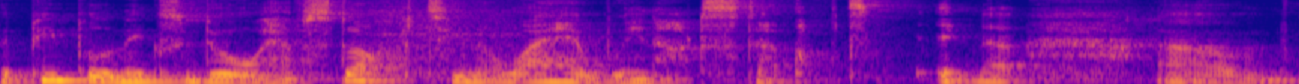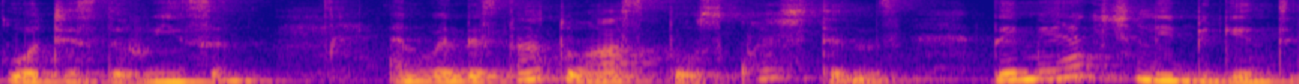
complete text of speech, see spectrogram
The people next door have stopped. You know, why have we not stopped? You know, um, what is the reason? And when they start to ask those questions, they may actually begin to,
